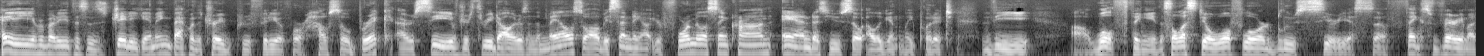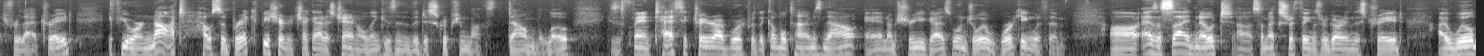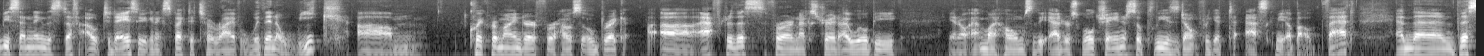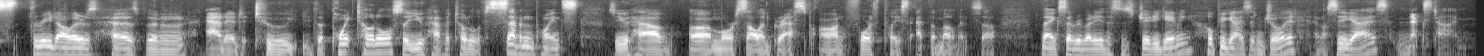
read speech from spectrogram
Hey everybody, this is JD Gaming back with a trade proof video for House of Brick. I received your $3 in the mail, so I'll be sending out your Formula Synchron and, as you so elegantly put it, the uh, wolf thingy, the Celestial Wolf Lord Blue Sirius. So thanks very much for that trade. If you are not House of Brick, be sure to check out his channel. Link is in the description box down below. He's a fantastic trader I've worked with a couple times now, and I'm sure you guys will enjoy working with him. Uh, as a side note, uh, some extra things regarding this trade. I will be sending this stuff out today, so you can expect it to arrive within a week. Um, quick reminder for House of Brick, uh, after this, for our next trade, I will be you know, at my home, so the address will change. So please don't forget to ask me about that. And then this $3 has been added to the point total, so you have a total of seven points. So you have a more solid grasp on fourth place at the moment. So thanks everybody. This is JD Gaming. Hope you guys enjoyed, and I'll see you guys next time.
